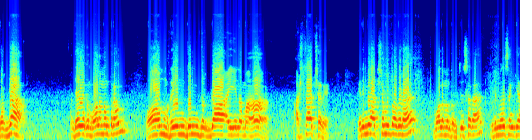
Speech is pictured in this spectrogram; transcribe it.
దుర్గా దేవి యొక్క మూలమంత్రం ఓం హ్రీం దుమ్ దుర్గా అయి నమ అష్టాక్షరి. ఎనిమిది అక్షరంతో కూడా మూలమంత్రం చూసారా? ఎనిమిదవ సంఖ్య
